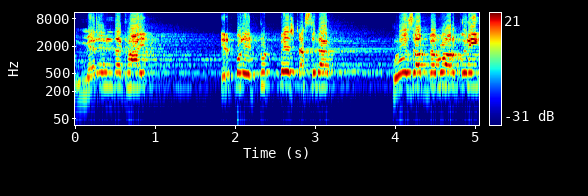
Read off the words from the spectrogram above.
মেরেন্ডা খাই, এরপরে টুথপেস্ট আছে না ক্লোজ আপ ব্যবহার করি।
